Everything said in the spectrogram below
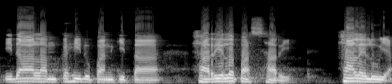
di dalam kehidupan kita hari lepas hari. Haleluya!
